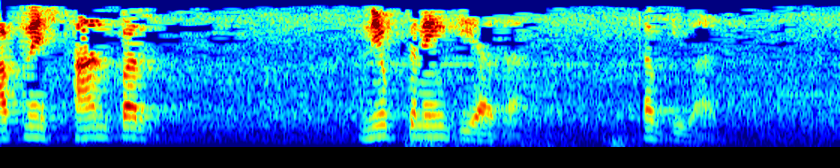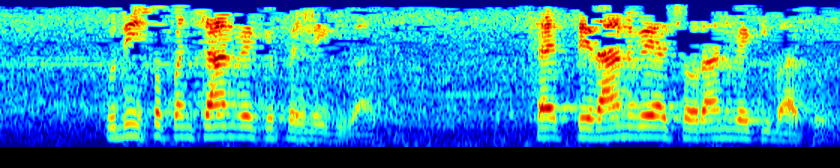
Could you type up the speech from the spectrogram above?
अपने स्थान पर नियुक्त नहीं किया था। तब की बात उन्नीस सौ पंचानवे के पहले की बात है। शायद तिरानवे या चौरानवे की बात होगी।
